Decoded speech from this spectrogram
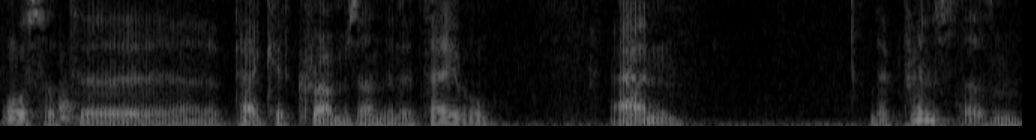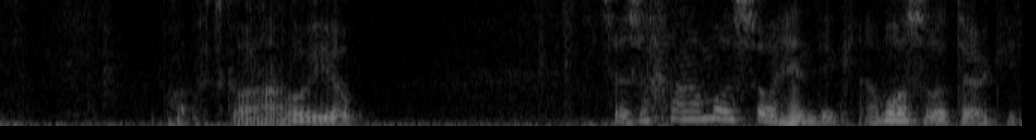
also to uh, packet crumbs under the table. And the prince doesn't, what's going on? Who are you? Says, I'm also a Hindik. I'm also a Turkey.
